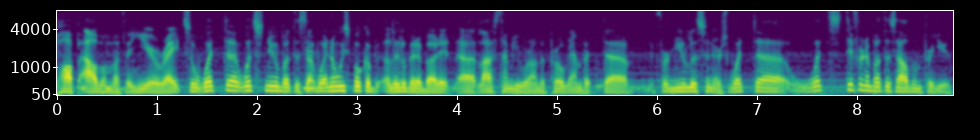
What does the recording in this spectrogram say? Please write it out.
pop album of the year, right? So, what uh, what's new about this? Mm-hmm. I know we spoke a, a, little bit about it uh, last time you were on the program, but uh, for new listeners, what uh, what's different about this album for you?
